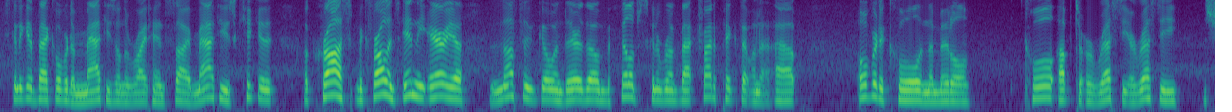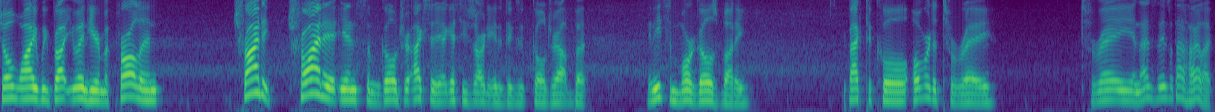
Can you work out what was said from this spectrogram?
He's going to get it back over to Matthews on the right-hand side. Matthews kicking it across. McFarland's in the area. Nothing going there, though. Phillips is going to run back, try to pick that one up. Over to Cool in the middle. Cool up to Aresti. Aresti, show why we brought you in here. McFarland trying to, trying to end some goal drought. Actually, I guess he's already ended a goal drought, but he needs some more goals, buddy. Back to Cool. Over to Touray. Touray, and that's the end of that highlight.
